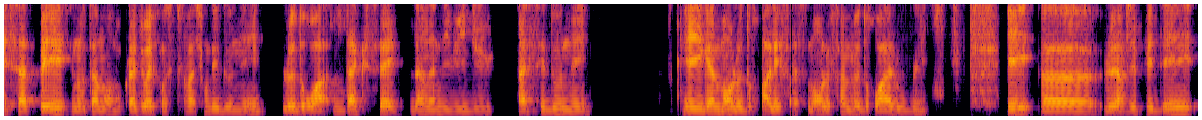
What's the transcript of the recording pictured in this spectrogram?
SAP, notamment donc la durée de conservation des données, le droit d'accès d'un individu à ces données, et également le droit à l'effacement, le fameux droit à l'oubli. Et le RGPD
